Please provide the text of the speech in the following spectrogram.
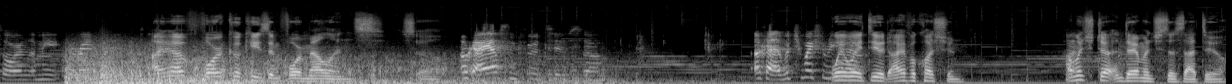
sword. Let me arrange it. I have four cookies and four melons, so. Okay, I have some food too, so. Okay, which way should we Wait, go? wait, dude, I have a question. How What? much da- damage does that do?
